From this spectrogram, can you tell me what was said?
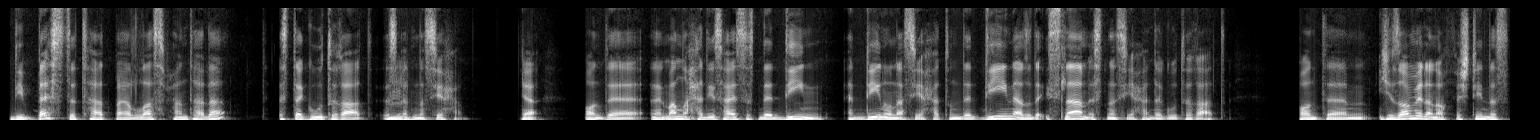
die beste Tat bei Allah subhanahu ist der gute Rat, ist mhm. Ad-Nasiha. Ja, und äh, in einem anderen Hadith heißt es, der Dien, Ad-Din und Nasihat. Und der Dien, also der Islam ist Nasiha, der gute Rat. Und ähm, hier sollen wir dann auch verstehen, dass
